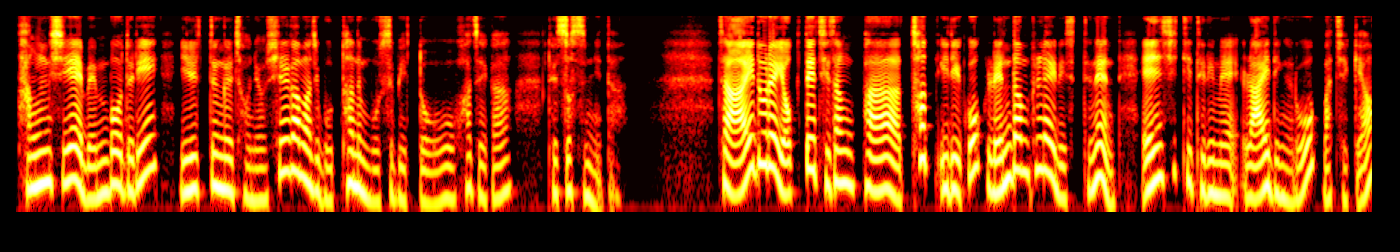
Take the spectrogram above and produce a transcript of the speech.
당시에 멤버들이 1등을 전혀 실감하지 못하는 모습이 또 화제가 됐었습니다. 자, 아이돌의 역대 지상파 첫 1위 곡 random playlist는 NCT 드림의 Ridin'으로 마칠게요.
